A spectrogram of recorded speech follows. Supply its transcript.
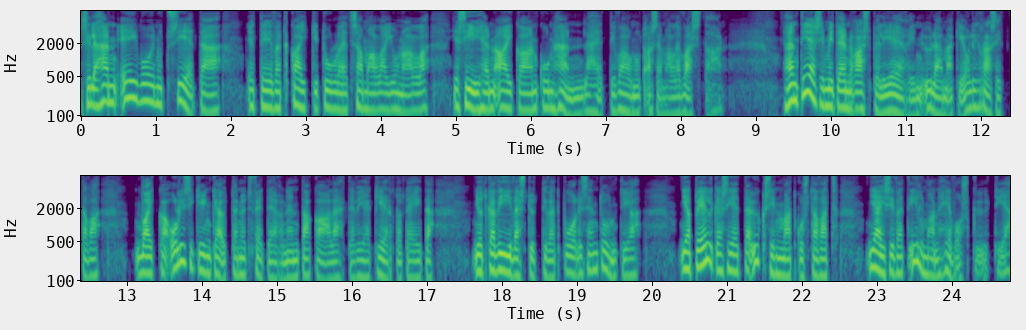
Sillä hän ei voinut sietää, etteivät kaikki tulleet samalla junalla ja siihen aikaan, kun hän lähetti vaunut asemalle vastaan. Hän tiesi, miten Raspelierin ylämäki oli rasittava, vaikka olisikin käyttänyt Feternen takaa lähteviä kiertoteitä, jotka viivästyttivät puolisen tuntia, ja pelkäsi, että yksin matkustavat jäisivät ilman hevoskyytiä,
